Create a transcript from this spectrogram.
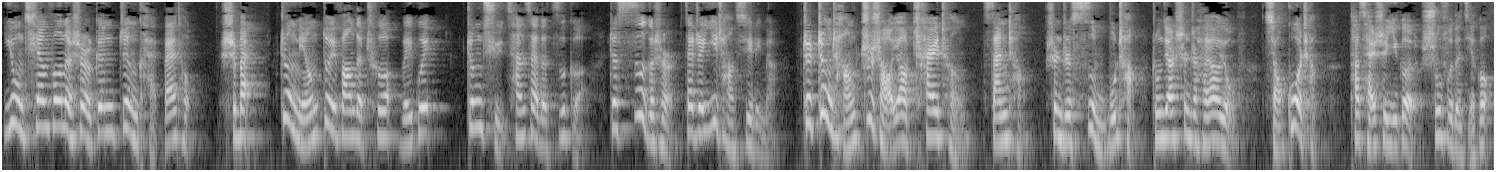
用千锋的事儿跟郑恺 battle。失败，证明对方的车违规，争取参赛的资格，这四个事儿在这一场戏里面，这正常至少要拆成三场，甚至四五场，中间甚至还要有小过程，它才是一个舒服的结构。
